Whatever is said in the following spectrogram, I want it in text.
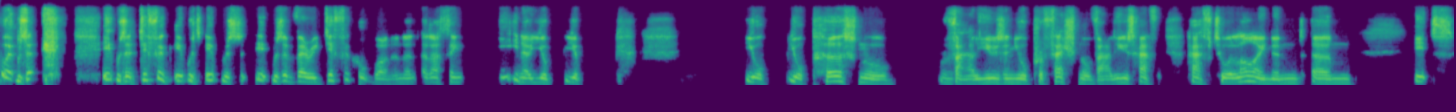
Well, it was a it was a difficult it was it was it was a very difficult one, and and I think you know your your your your personal values and your professional values have have to align and um it's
